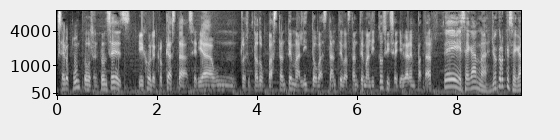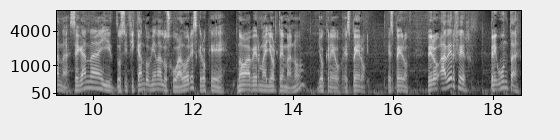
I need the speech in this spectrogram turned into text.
cero puntos, entonces, híjole, creo que hasta sería un resultado bastante malito, bastante, bastante malito si se llegara a empatar. Sí, se gana, yo creo que se gana, se gana y dosificando bien a los jugadores, creo que no va a haber mayor tema, ¿no? Yo creo, espero, espero. Pero a ver, Fer, pregunta,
